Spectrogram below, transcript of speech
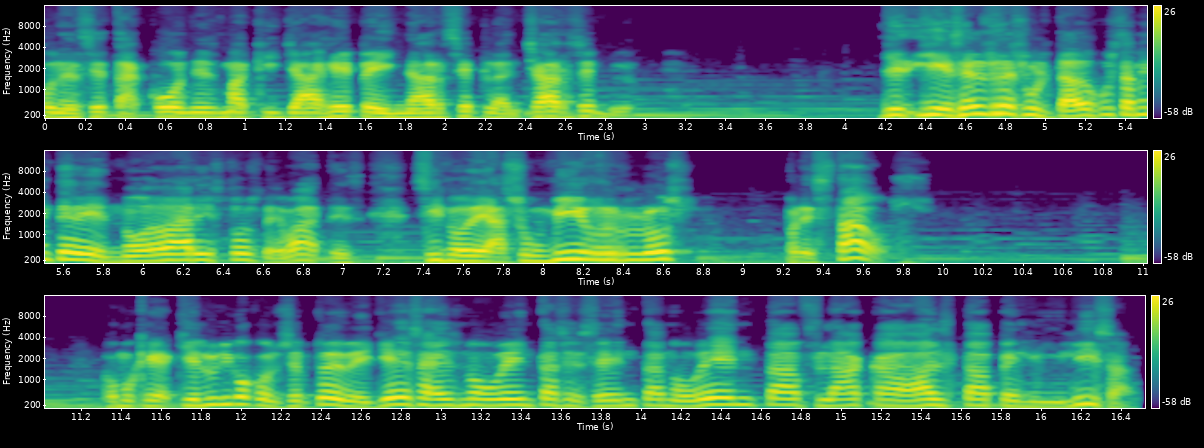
ponerse tacones, maquillaje, peinarse, plancharse. Y es el resultado justamente de no dar estos debates, sino de asumirlos prestados. Como que aquí el único concepto de belleza es 90, 60, 90, flaca, alta, pelilisa.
